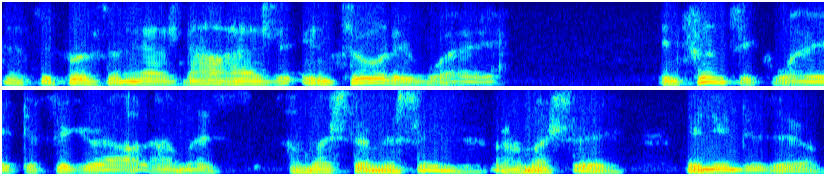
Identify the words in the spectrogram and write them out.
If the person has now has an intuitive way, intrinsic way to figure out how much how much they're missing or how much they, they need to do.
